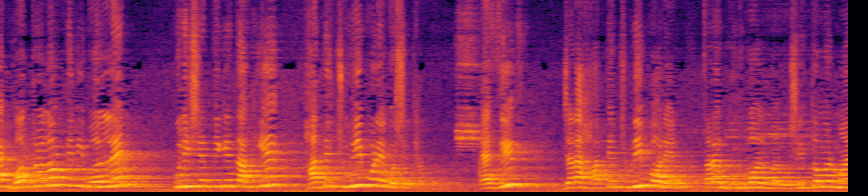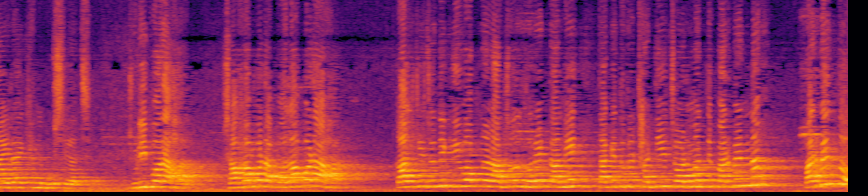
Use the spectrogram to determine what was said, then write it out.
এক ভদ্রলোক, তিনি বললেন, পুলিশের দিকে তাকিয়ে হাতে চুড়ি পরে বসে থাকুন। অ্যাজ ইফ যারা হাতে চুড়ি পরেন, তারা দুর্বল মানুষ। এই তো আমার মায়েরা এখানে বসে আছে। চুড়ি পরা হাত, শাখা পরা, পলা পরা হাত। কালকে যদি কেউ আপনার আঁচল ধরে টানে, তাকে দুটো ঠাটিয়ে চড় মারতে পারবেন না? পারবেন তো?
